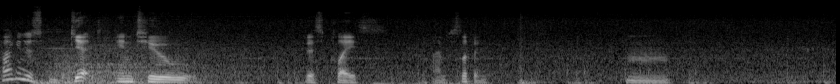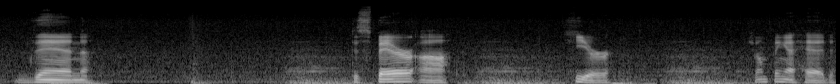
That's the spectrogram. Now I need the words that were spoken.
If I can just get into this place. I'm slipping. Hmm. Then... Despair, uh... Here. Jumping ahead.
